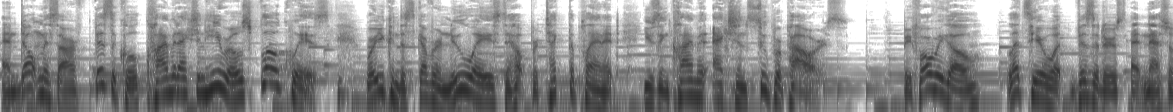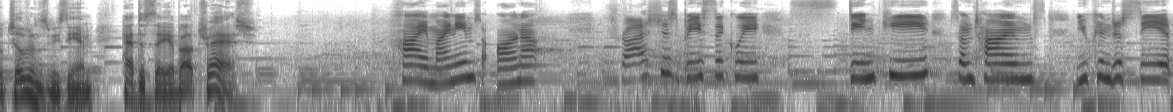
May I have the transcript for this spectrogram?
And don't miss our physical Climate Action Heroes Flow Quiz, where you can discover new ways to help protect the planet using climate action superpowers. Before we go, let's hear what visitors at National Children's Museum had to say about trash. Hi, my name's Arna. Trash is basically stinky. Sometimes you can just see it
